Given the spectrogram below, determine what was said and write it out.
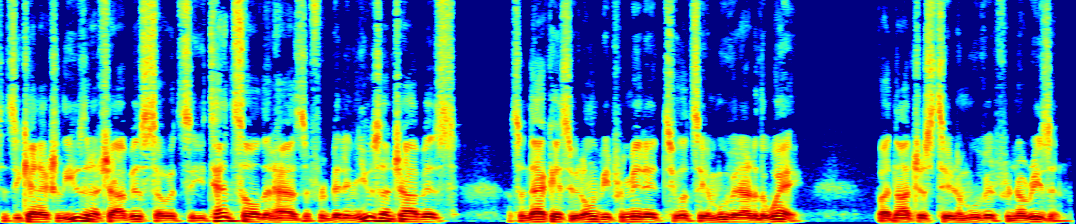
since you can't actually use it on Shabbos, so it's a utensil that has a forbidden use on Shabbos. So in that case, it would only be permitted to, let's say, move it out of the way, but not just to you know, move it for no reason.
